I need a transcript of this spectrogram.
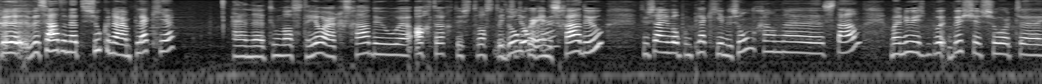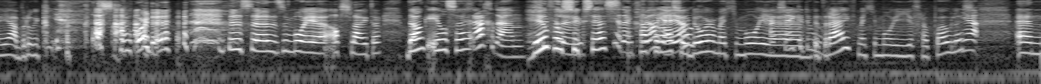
We, we zaten net te zoeken naar een plekje. En toen was het heel erg schaduwachtig. Dus het was te donker, in de schaduw. Toen zijn we op een plekje in de zon gaan eh, staan. Maar nu is busje een soort eh ja, broeikas geworden. dus eh, dat is een mooie afsluiter. Dank Ilse. Graag gedaan. Heel veel succes. Ja, dankjewel. Ga vooral Jij zo ook. door met je mooie bedrijf. Met je mooie juffrouw Polis. Ja, En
